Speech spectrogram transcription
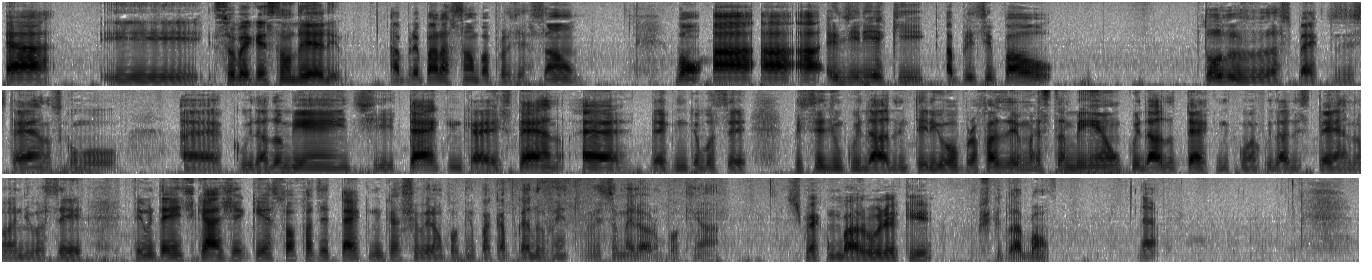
É, e sobre a questão dele, a preparação para a projeção, bom, a, a, a, eu diria que a principal, todos os aspectos externos, como é, cuidado ambiente, técnica é externo, é técnica você precisa de um cuidado interior para fazer, mas também é um cuidado técnico, um cuidado externo, onde você tem muita gente que acha que é só fazer técnica, deixa eu virar um pouquinho para cá por causa do vento, ver se eu melhoro um pouquinho, ó. Se tiver com barulho aqui, acho que tá bom, né?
